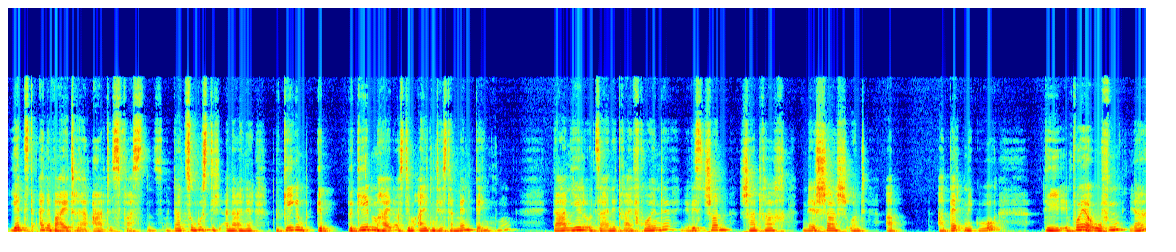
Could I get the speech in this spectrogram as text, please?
Jetzt eine weitere Art des Fastens. Und dazu musste ich an eine Begebenheit aus dem Alten Testament denken Daniel und seine drei Freunde, ihr wisst schon, Shadrach, Meschasch und Ab Abednego, die im Feuerofen, ja,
